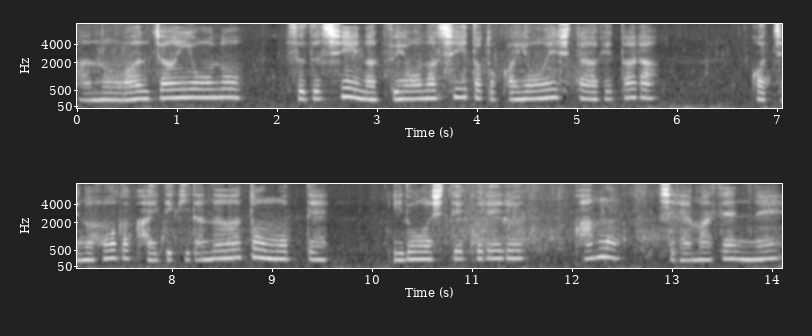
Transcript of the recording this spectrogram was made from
あのワンちゃん用の涼しい夏用のシートとか用意してあげたらこっちの方が快適だなぁと思って移動してくれるかもしれませんね。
